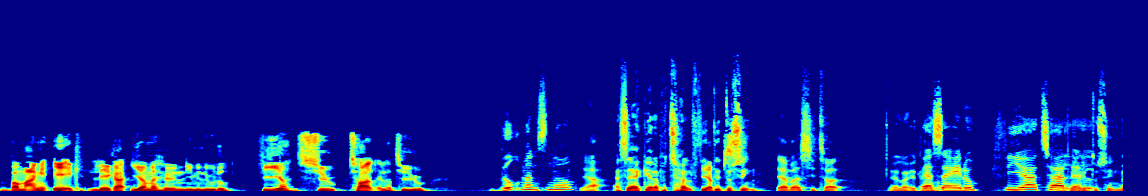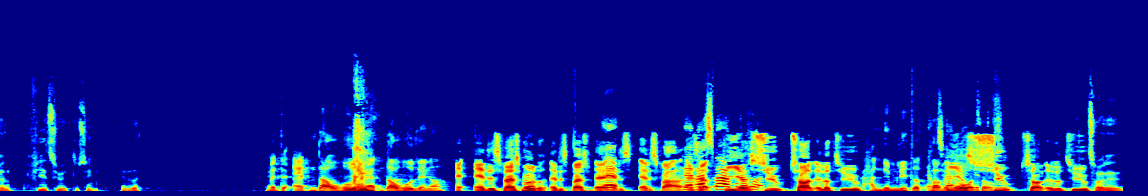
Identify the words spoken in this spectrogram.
hvor mange æg lægger Irma-hønen i minuttet? 4, 7, 12 eller 20? Ved man sådan noget? Ja, Altså, jeg gætter på 12, fordi Yep. det er et dusin. jeg vil sige 12. Eller et eller Hvad andet. sagde du? 4, 12 Det er ikke eller... et dusin, vel? 24 er et dusin. Er det det? Men det er den der overhovedet, ja. er den der overhovedet længere? Er, er det spørgsmålet? Er det, spørgsmål? er, er det, er det svaret? hvad Altså, svaret, 4, 7, 12 eller 20? Har nemlig.com Jeg ikke tror, 4, overtaget? 7, 12 eller 20? Jeg tror, det er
